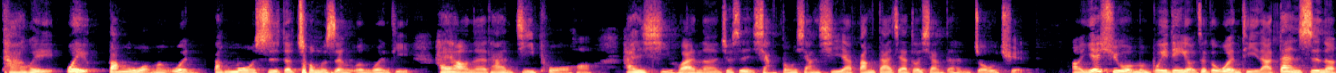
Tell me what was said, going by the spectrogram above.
他会为帮我们问，帮末世的众生问问题。还好呢，他很鸡婆哈，他很喜欢呢，就是想东想西啊，帮大家都想得很周全啊。也许我们不一定有这个问题啦，但是呢，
